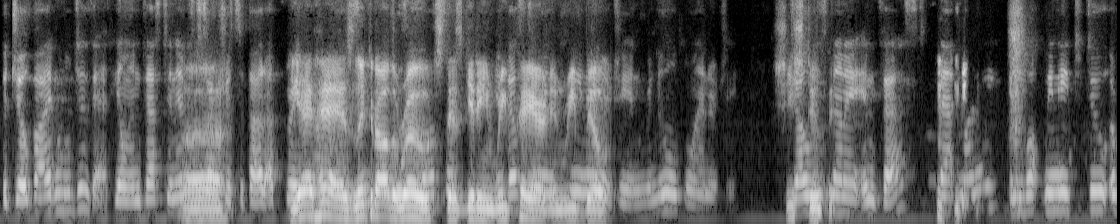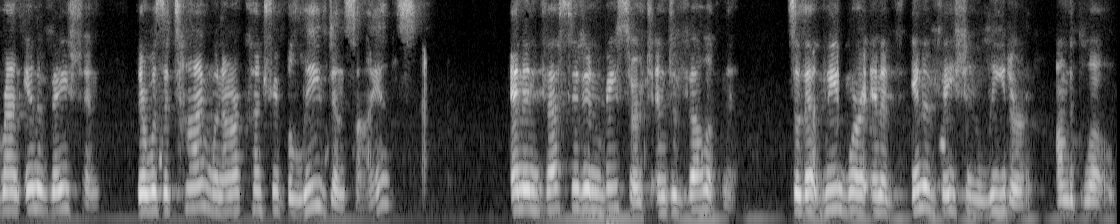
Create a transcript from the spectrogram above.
But Joe Biden will do that. He'll invest in infrastructure. Uh, it's about upgrading. Yeah, it has. Look at all the roads that's getting repaired and rebuilt. Energy and renewable energy. She's Joe's going to invest that money in what we need to do around innovation there was a time when our country believed in science and invested in research and development so that we were an innovation leader on the globe.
